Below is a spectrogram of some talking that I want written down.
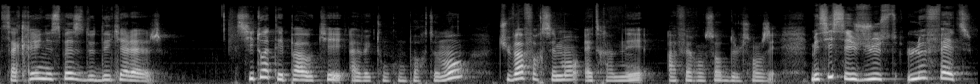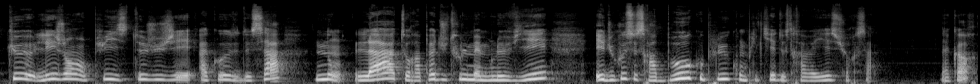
ça crée une espèce de décalage. Si toi t'es pas ok avec ton comportement, tu vas forcément être amené à faire en sorte de le changer. Mais si c'est juste le fait que les gens puissent te juger à cause de ça, non, là t'auras pas du tout le même levier et du coup ce sera beaucoup plus compliqué de travailler sur ça. D'accord?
